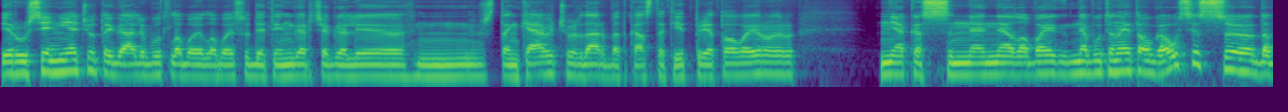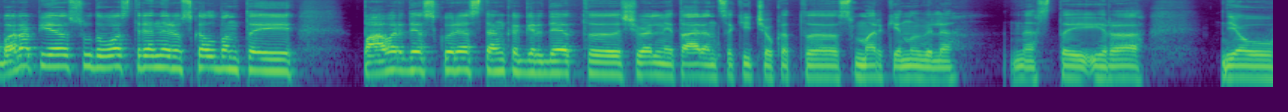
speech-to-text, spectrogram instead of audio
ir užsieniečių, tai gali būti labai labai sudėtinga ir čia gali ir Stankievičių ir dar bet ką statyti prie to vairo ir, niekas ne, nelabai, nebūtinai tau gausis. Dabar apie Sūduvos trenerius kalbant, tai pavardės, kurias tenka girdėti, švelniai tariant, sakyčiau, kad smarkiai nuvilia, nes tai yra jau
